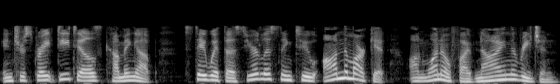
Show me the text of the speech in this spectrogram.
Interest rate details coming up. Stay with us. You're listening to On the Market on 1059 The Region.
